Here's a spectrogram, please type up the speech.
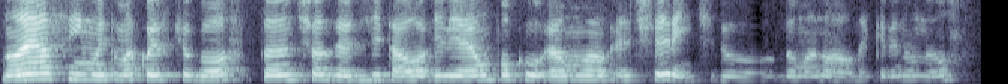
não é assim muito uma coisa que eu gosto tanto de fazer. O digital, ele é um pouco, é uma, é diferente do, do manual, né? Querendo ou não.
